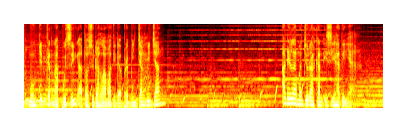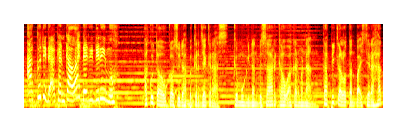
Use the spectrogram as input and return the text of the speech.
Mungkin karena pusing atau sudah lama tidak berbincang-bincang, Adela mencurahkan isi hatinya. Aku tidak akan kalah dari dirimu. Aku tahu kau sudah bekerja keras. Kemungkinan besar kau akan menang. Tapi kalau tanpa istirahat,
